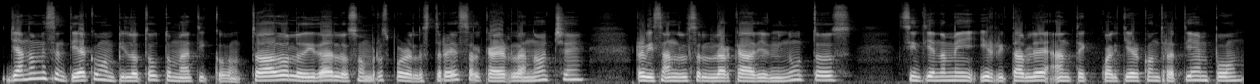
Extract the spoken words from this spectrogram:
Ya no me sentía como un piloto automático, toda dolorida de los hombros por el estrés al caer la noche, revisando el celular cada 10 minutos, sintiéndome irritable ante cualquier contratiempo,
